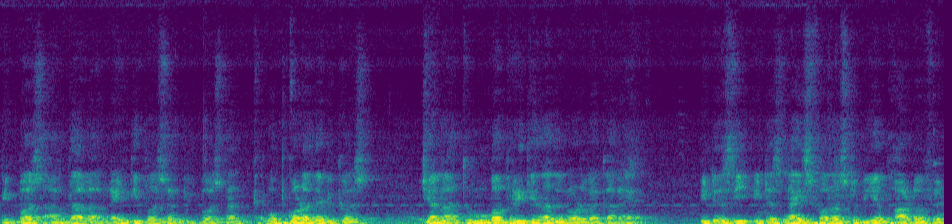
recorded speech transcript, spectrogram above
ಬಿಗ್ ಬಾಸ್ ಅರ್ಧ ಅಲ್ಲ ನೈಂಟಿ ಪರ್ಸೆಂಟ್ ಬಿಗ್ ಬಾಸ್ ನಾನು ಒಪ್ಕೊಳ್ಳೋದೆ ಬಿಕಾಸ್ ಜನ ತುಂಬಾ ಪ್ರೀತಿಯಿಂದ ಅದು ನೋಡ್ಬೇಕಾದ್ರೆ it is it is nice for us to be a part of it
